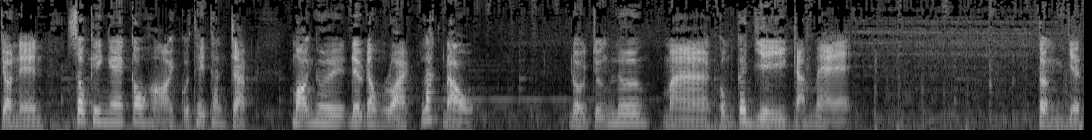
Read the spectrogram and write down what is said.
Cho nên, sau khi nghe câu hỏi của Thi Thanh Trạch, mọi người đều đồng loạt lắc đầu. Đồ trưởng lương mà cũng có gì cả mẹ. Tần dịch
